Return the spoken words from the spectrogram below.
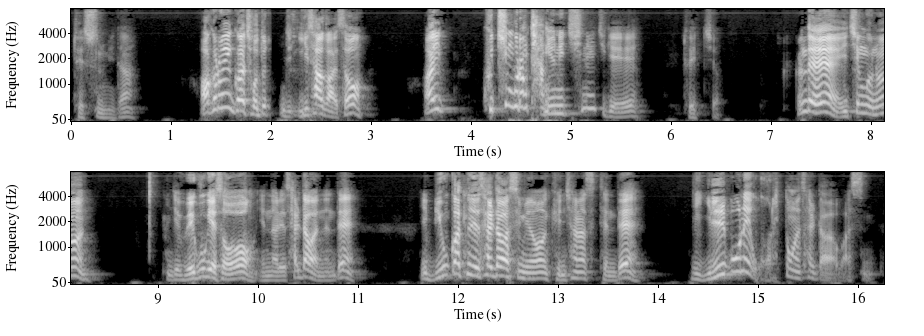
됐습니다. 아 그러니까 저도 이사 가서 아이 그 친구랑 당연히 친해지게 됐죠. 그런데 이 친구는 이제 외국에서 옛날에 살다 왔는데 미국 같은 데 살다 왔으면 괜찮았을 텐데 일본에 오랫동안 살다 왔습니다.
